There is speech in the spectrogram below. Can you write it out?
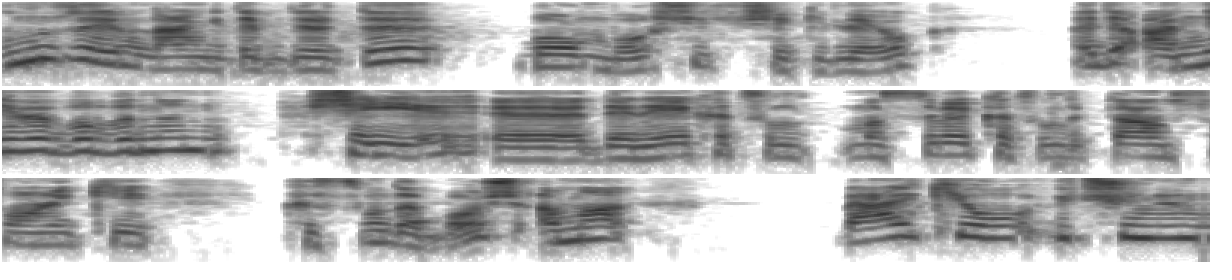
bunun üzerinden gidebilirdi. Bomboş, hiçbir şekilde yok. Hadi anne ve babanın şeyi, e, deneye katılması ve katıldıktan sonraki kısmı da boş ama belki o üçünün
